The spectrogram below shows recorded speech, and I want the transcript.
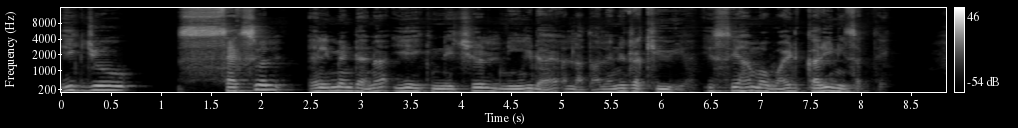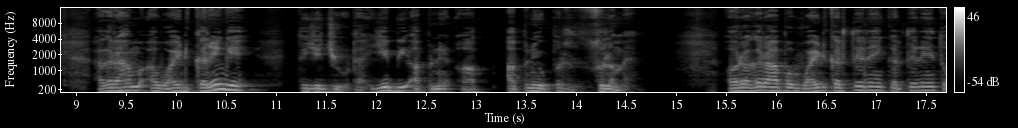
एक जो सेक्सुअल एलिमेंट है ना, ये एक नेचुरल नीड है, अल्लाह ताला ने रखी हुई है। इससे हम अवॉइड कर ही नहीं सकते। अगर हम अवॉइड करेंगे तो ये झूठ है। ये भी अपने आप, अपने ऊपर जुल्म है। और अगर आप अवॉइड करते रहें करते रहें तो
